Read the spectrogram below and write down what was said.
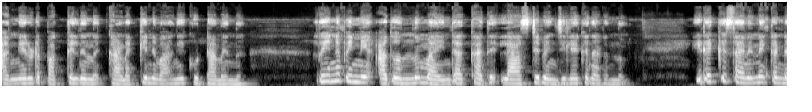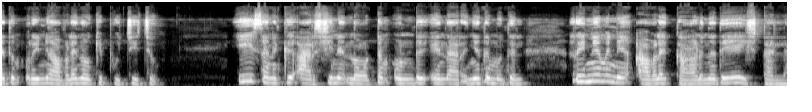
അങ്ങേരുടെ പക്കൽ നിന്ന് കണക്കിന് വാങ്ങിക്കൂട്ടാമെന്ന്. റീന പിന്നെ അതൊന്നും മൈൻഡാക്കാതെ ലാസ്റ്റ് ബെഞ്ചിലേക്ക് നടന്നു. ഇടയ്ക്ക് സനനെ കണ്ടതും റിനു അവളെ നോക്കി പുച്ഛിച്ചു. ഈ സനക്ക് അർഷിന് നോട്ടം ഉണ്ട് എന്നറിഞ്ഞത് മുതൽ റിനുവിന് അവളെ കാണുന്നതേ ഇഷ്ടമല്ല.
